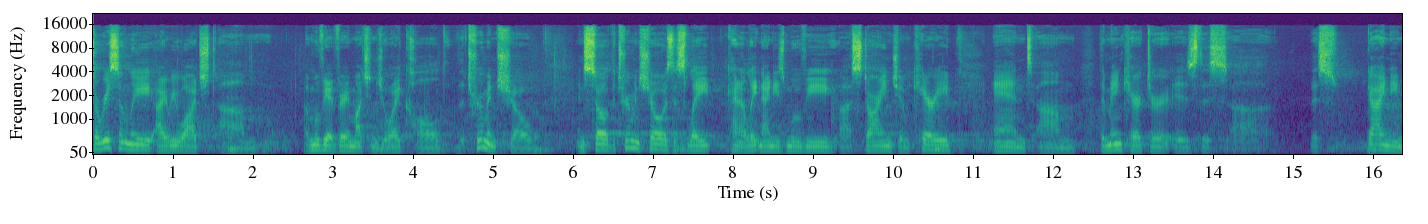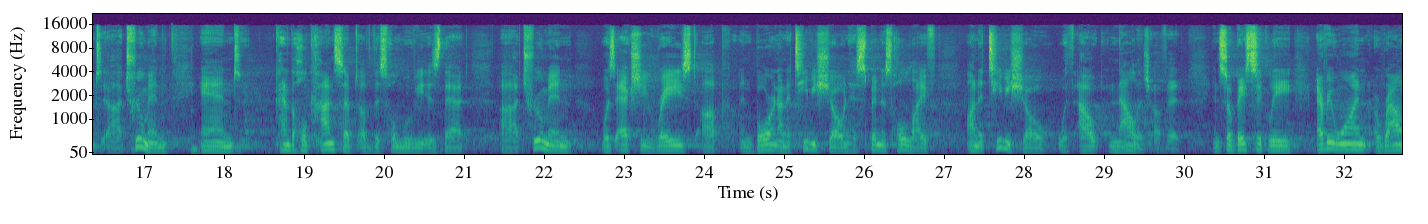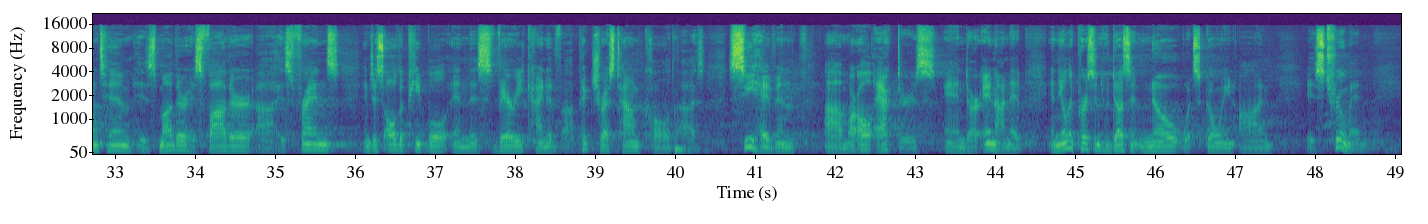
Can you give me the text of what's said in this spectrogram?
so recently I rewatched um, a movie I very much enjoy called The Truman Show. And so The Truman Show is this late, kind of late 90s movie uh, starring Jim Carrey. And um, the main character is this, uh, this guy named uh, Truman. And kind of the whole concept of this whole movie is that uh, Truman was actually raised up and born on a TV show and has spent his whole life on a TV show without knowledge of it. And so basically, everyone around him his mother, his father, uh, his friends, and just all the people in this very kind of uh, picturesque town called uh, Seahaven um, are all actors and are in on it. And the only person who doesn't know what's going on is Truman.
